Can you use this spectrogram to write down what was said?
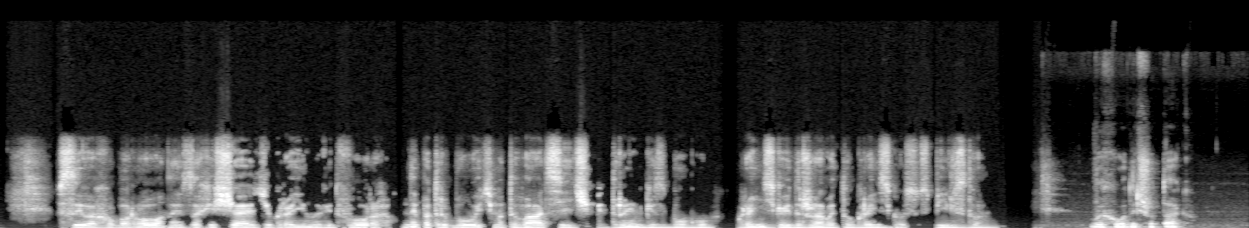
в силах оборони захищають Україну від ворога, не потребують мотивації чи підтримки з боку української держави та українського суспільства. Виходить, що так.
